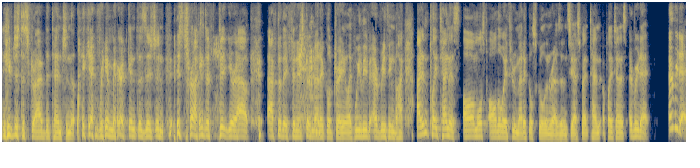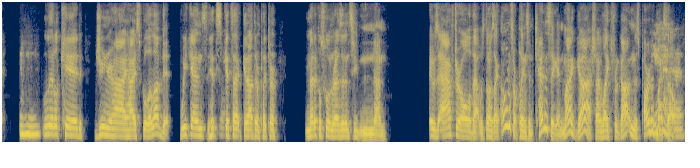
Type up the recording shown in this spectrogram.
You've just described the tension that like every American physician is trying to figure out after they finish their medical training. Like we leave everything behind. I didn't play tennis almost all the way through medical school and residency. I spent ten I played tennis every day. Every day. Mhm. Little kid, junior high, high school. I loved it. Weekends, hits Yeah. gets out, get out there and play turn. Medical school and residency, none. It was after all of that was done. I was like, I want to start playing some tennis again. My gosh, I've like forgotten this part of myself.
